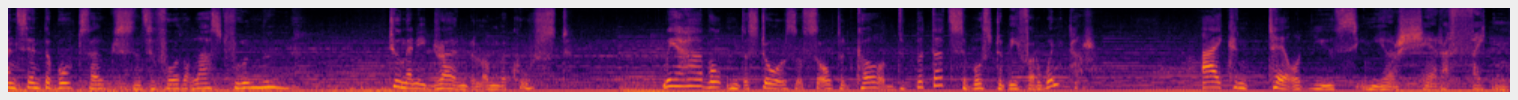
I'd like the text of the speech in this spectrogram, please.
We haven't sent the boats out since before the last full moon. Too many drowned along the coast. We have opened the stores of salted cod, but that's supposed to be for winter. I can tell you've seen your share of fighting.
